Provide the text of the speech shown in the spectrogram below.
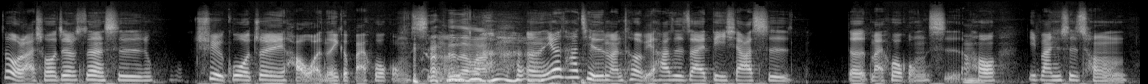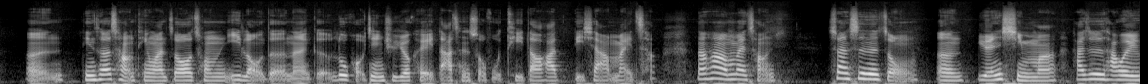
对我来说，就真的是去过最好玩的一个百货公司。真的吗？嗯，因为它其实蛮特别，它是在地下室的百货公司，然后。一般就是从嗯停车场停完之后，从一楼的那个入口进去，就可以搭乘手扶梯到它底下卖场。那它的卖场算是那种嗯圆形吗？它就是它会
